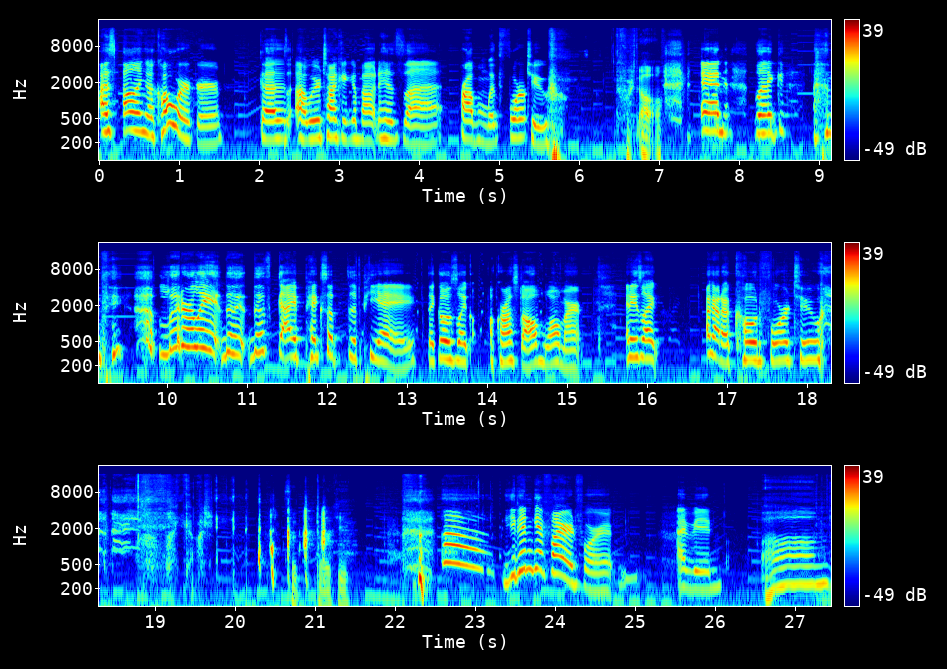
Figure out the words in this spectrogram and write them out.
I was telling a coworker because uh, we were talking about his uh problem with four two. Oh. and like the, literally the this guy picks up the PA that goes like across all of Walmart and he's like I got a code four two. oh my gosh. It's a dorky. he didn't get fired for it I mean Um.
